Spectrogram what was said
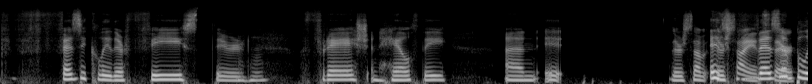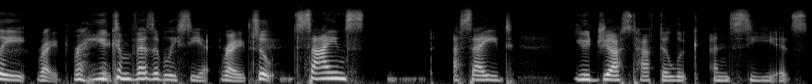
physically their face they're Mm-hmm. fresh and healthy, and it There's some. There's it's science there. visibly Right. Right. you can visibly see it. Right. So science aside, you just have to look and see it's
